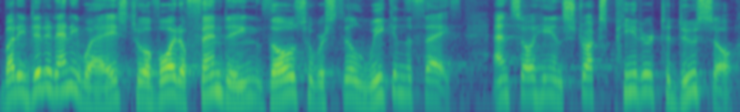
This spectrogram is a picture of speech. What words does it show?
But He did it anyways to avoid offending those who were still weak in the faith. And so He instructs Peter to do so.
